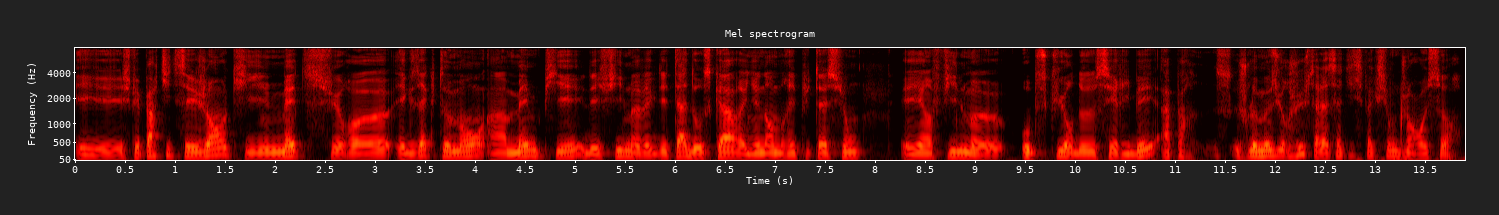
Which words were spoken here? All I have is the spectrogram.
et je fais partie de ces gens qui mettent sur euh, exactement un même pied des films avec des tas d'Oscars et une énorme réputation et un film euh, obscur de série B, à part, je le mesure juste à la satisfaction que j'en ressors.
